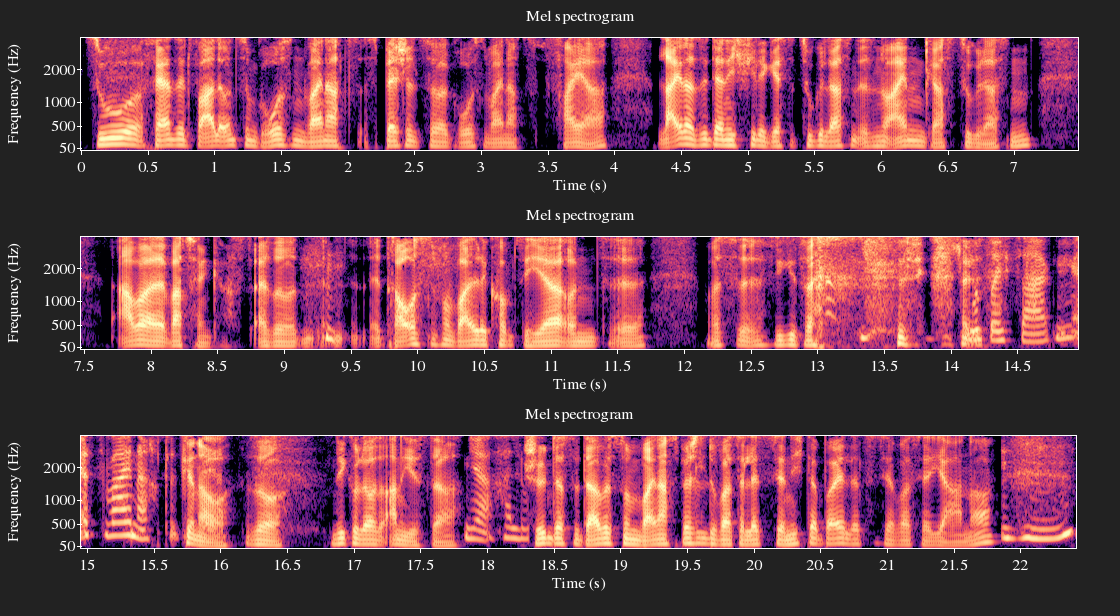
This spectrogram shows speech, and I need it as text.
zu Fernsehen für alle und zum großen Weihnachtsspecial zur großen Weihnachtsfeier. Leider sind ja nicht viele Gäste zugelassen, es ist nur ein Gast zugelassen. Aber was für ein Gast. Also äh, draußen vom Walde kommt sie her und äh, was, äh, wie geht's weiter? ich muss euch sagen, es weihnachtet. Genau, so. Nikolaus Anni ist da. Ja, hallo. Schön, dass du da bist zum Weihnachtsspecial. Du warst ja letztes Jahr nicht dabei. Letztes Jahr war es ja Jana. Mhm.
